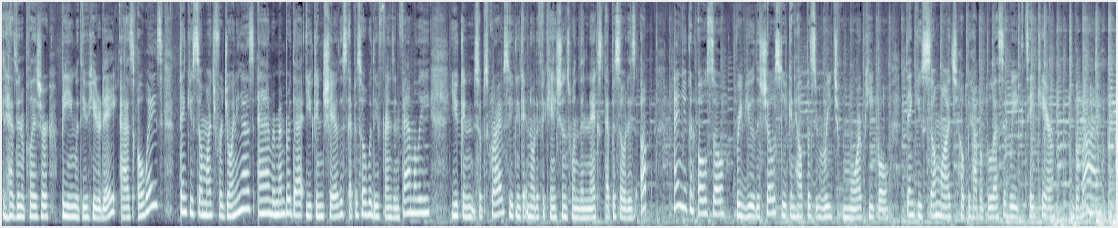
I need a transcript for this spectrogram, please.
It has been a pleasure being with you here today. As always, thank you so much for joining us. And remember that you can share this episode with your friends and family. You can subscribe so you can get notifications when the next episode is up. And you can also review the show so you can help us reach more people. Thank you so much. Hope you have a blessed week. Take care. Bye bye.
